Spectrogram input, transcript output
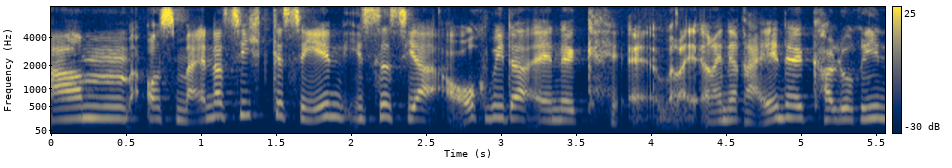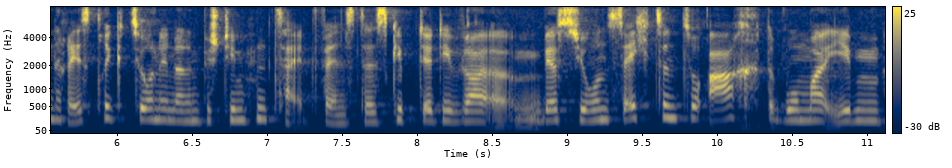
Ähm, aus meiner Sicht gesehen ist es ja auch wieder eine, äh, eine reine Kalorienrestriktion in einem bestimmten Zeitfenster. Es gibt ja die Version 16 zu 8, wo man eben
